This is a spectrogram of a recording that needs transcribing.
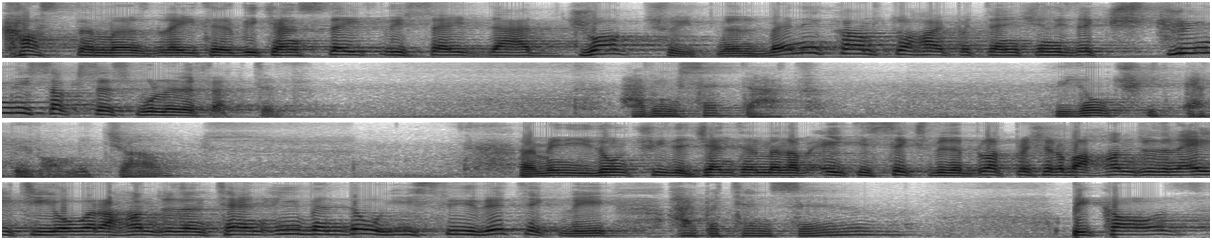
customers later, we can safely say that drug treatment, when it comes to hypertension, is extremely successful and effective. Having said that, we don't treat everyone with drugs. I mean, you don't treat a gentleman of 86 with a blood pressure of 180 over 110, even though he's theoretically hypertensive. Because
